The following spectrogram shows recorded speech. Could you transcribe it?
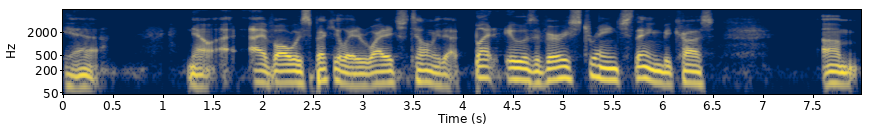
Yeah. Now I, I've always speculated why did she tell me that, but it was a very strange thing because, um,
